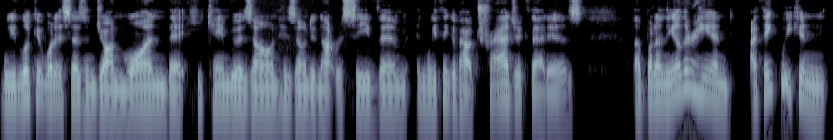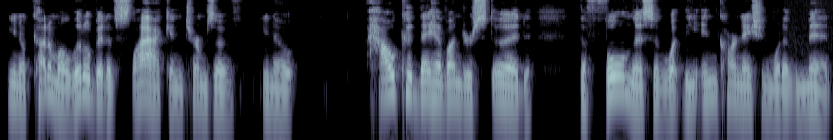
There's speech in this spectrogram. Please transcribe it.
we look at what it says in John 1 that he came to his own, his own did not receive them, and we think of how tragic that is. Uh, but on the other hand, I think we can, you know, cut them a little bit of slack in terms of, you know, how could they have understood the fullness of what the incarnation would have meant?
